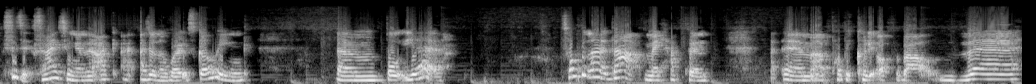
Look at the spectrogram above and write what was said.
This is exciting and I, I don't know where it's going. Um, but yeah, something like that may happen. Um, I'll probably cut it off about there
